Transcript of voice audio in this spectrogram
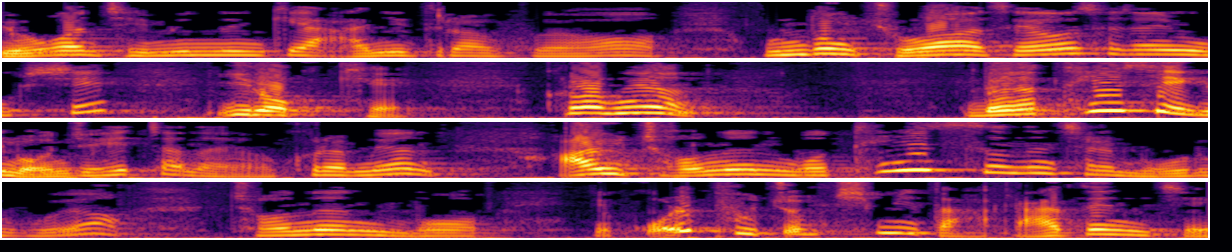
여간 재밌는 게 아니더라고요. 운동 좋아하세요? 사장님 혹시? 이렇게. 그러면, 내가 테니스 얘기 먼저 했잖아요. 그러면 아유 저는 뭐 테니스는 잘 모르고요. 저는 뭐 골프 좀 칩니다. 라든지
